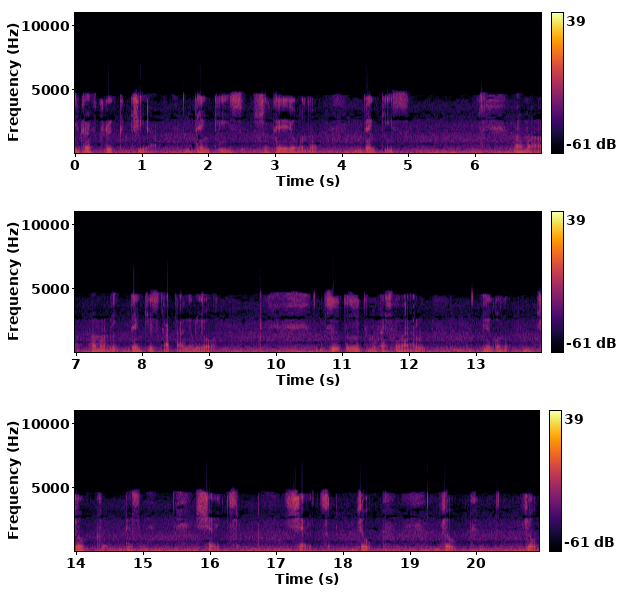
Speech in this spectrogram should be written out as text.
エレクトリックチア。電気椅子処刑用の電気椅子。ママママに電気椅子買ってあげるよ。ずっとずっと昔からある。英語のジョークですね。シェルツシェルツジョークジョークジョーク。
